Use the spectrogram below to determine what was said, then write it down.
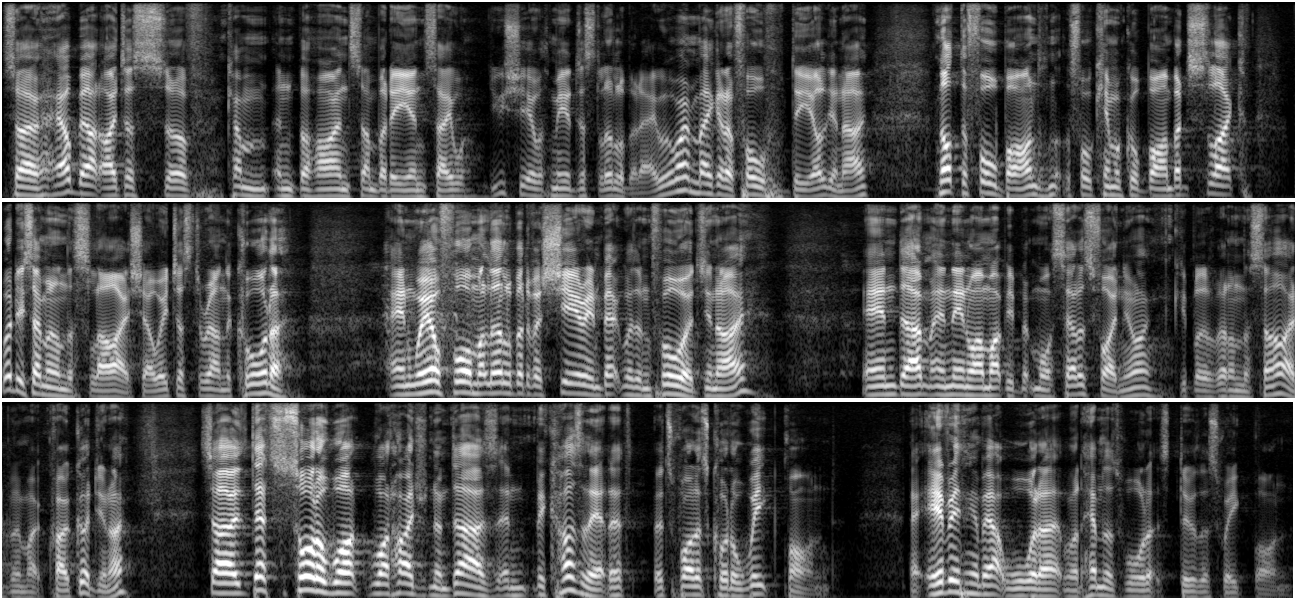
So how about I just sort of come in behind somebody and say, well, you share with me just a little bit, eh? We won't make it a full deal, you know. Not the full bond, not the full chemical bond, but just like, we'll do something on the sly, shall we, just around the corner. And we'll form a little bit of a sharing backwards and forwards, you know. And, um, and then I might be a bit more satisfied, you know, I keep a little bit on the side, we might quite good, you know. So that's sort of what, what hydrogen does, and because of that, it, it's what is called a weak bond. Now, everything about water, what happens with water, is do this weak bond.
